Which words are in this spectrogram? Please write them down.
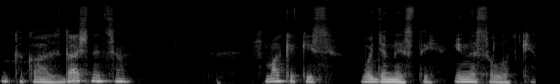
Ось така здачниця. Смак якийсь водянистий і не солодкий.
